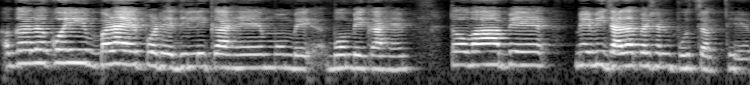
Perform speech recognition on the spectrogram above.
अगर कोई बड़ा एयरपोर्ट है दिल्ली का है मुंबई बॉम्बे का है तो वहाँ पे में भी ज़्यादा क्वेश्चन पूछ सकते हैं।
